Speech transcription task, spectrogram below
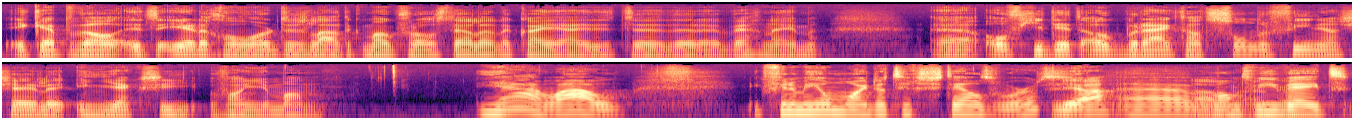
ik heb wel het eerder gehoord, dus laat ik hem ook vooral stellen. Dan kan jij dit er wegnemen. Of je dit ook bereikt had zonder financiële injectie van je man. Ja, wauw. Ik vind hem heel mooi dat hij gesteld wordt. Ja? Eh, Oh, want wie weet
